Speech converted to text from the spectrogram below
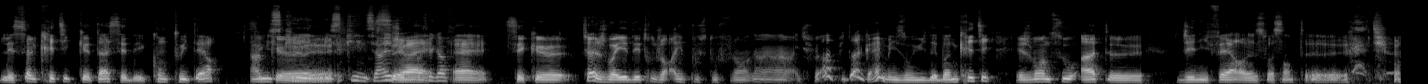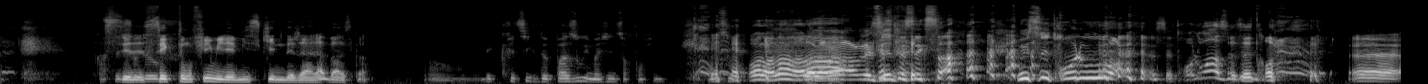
les seules critiques que t'as c'est des comptes Twitter. Ah, miskin, que- miskin, sérieux, j'ai pas fait gaffe. ouais. c'est que, tu vois, je voyais des trucs genre époustouflant, et je fais, ah putain, quand même, ils ont eu des bonnes critiques. Et je vois en dessous, hâte, euh, Jennifer, euh, 60, euh, tu vois. Ah, c'est que ton film, il est miskin déjà à la base, quoi. Oh, Des critiques de Pazou, imagine sur ton film. Oh là là là Oh là là là, Qu'est-ce c'est- que c'est que ça? Mais c'est trop lourd C'est trop loin, ce C'est trop Euh,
